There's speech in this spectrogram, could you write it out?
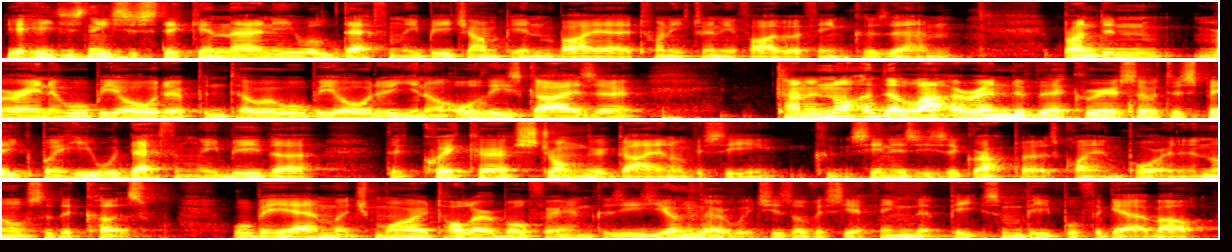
yeah, he just needs to stick in there and he will definitely be champion by uh, 2025, I think, because um, Brandon Moreno will be older, Pantoja will be older. You know, all these guys are kind of not at the latter end of their career, so to speak, but he would definitely be the the quicker, stronger guy. And obviously, seeing as he's a grappler, it's quite important. And also, the cuts will be uh, much more tolerable for him because he's younger, which is obviously a thing that some people forget about.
